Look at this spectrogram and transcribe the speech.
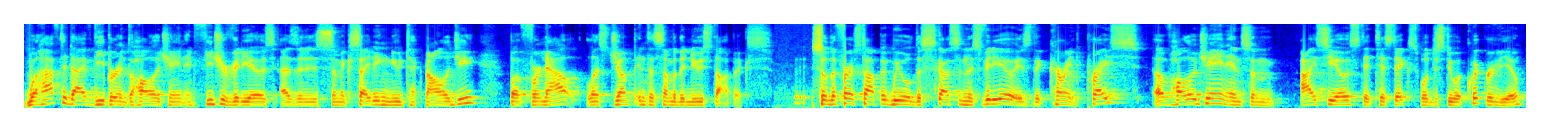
We'll have to dive deeper into Holochain in future videos as it is some exciting new technology, but for now, let's jump into some of the news topics. So the first topic we will discuss in this video is the current price of Holochain and some ICO statistics. We'll just do a quick review.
